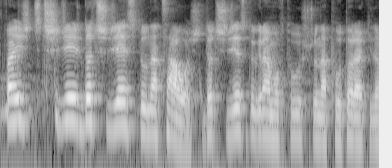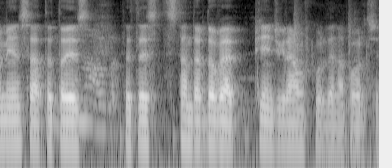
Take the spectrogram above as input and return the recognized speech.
20 30, do 30 na całość. Do 30 gramów tłuszczu na 1,5 kg mięsa to to jest, to, to jest standardowe 5 gramów kurde na porcję.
